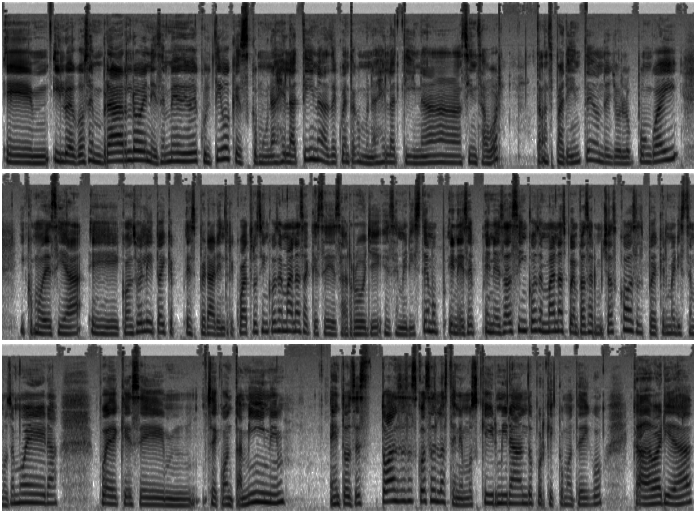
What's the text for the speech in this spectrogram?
em, y luego sembrarlo en ese medio de cultivo que es como una gelatina, haz de cuenta como una gelatina sin sabor transparente donde yo lo pongo ahí y como decía eh, Consuelito hay que esperar entre cuatro o cinco semanas a que se desarrolle ese meristemo en, ese, en esas cinco semanas pueden pasar muchas cosas puede que el meristemo se muera puede que se, mm, se contamine entonces, todas esas cosas las tenemos que ir mirando porque, como te digo, cada variedad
